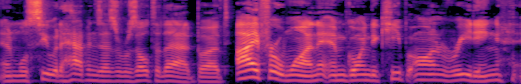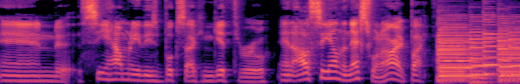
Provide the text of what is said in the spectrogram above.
and we'll see what happens as a result of that. But I, for one, am going to keep on reading and see how many of these books I can get through. And I'll see you on the next one. All right, bye.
